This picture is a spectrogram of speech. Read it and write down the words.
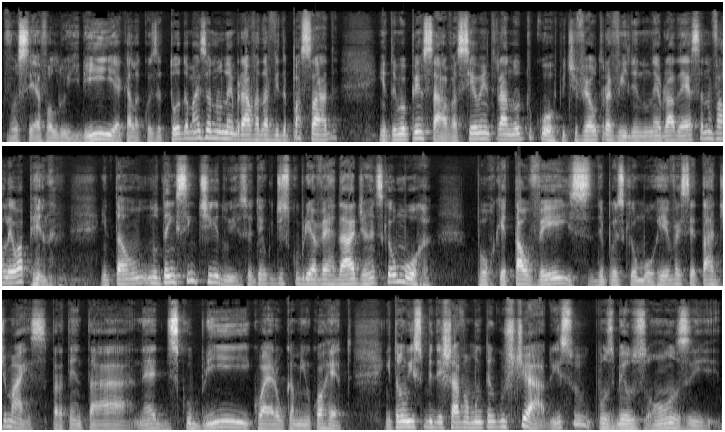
que você evoluiria, aquela coisa toda, mas eu não lembrava da vida passada. Então eu pensava, se eu entrar no outro corpo e tiver outra vida e não lembrar dessa, não valeu a pena. Então não tem sentido isso. Eu tenho que descobrir a verdade antes que eu morra porque talvez depois que eu morrer vai ser tarde demais para tentar né, descobrir qual era o caminho correto. Então isso me deixava muito angustiado. Isso com os meus 11,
